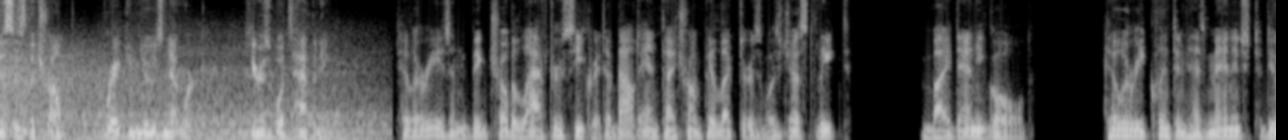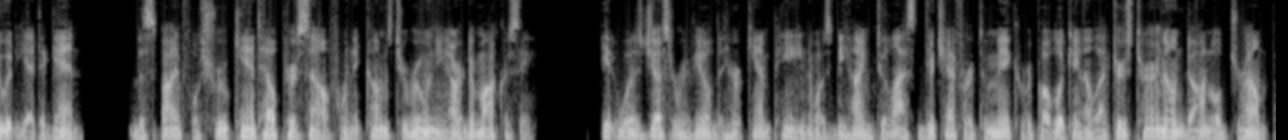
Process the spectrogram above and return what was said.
This is the Trump Breaking News Network. Here's what's happening. Hillary is in big trouble after secret about anti-Trump electors was just leaked. By Danny Gold. Hillary Clinton has managed to do it yet again. The spiteful shrew can't help herself when it comes to ruining our democracy. It was just revealed that her campaign was behind to last-ditch effort to make Republican electors turn on Donald Trump.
